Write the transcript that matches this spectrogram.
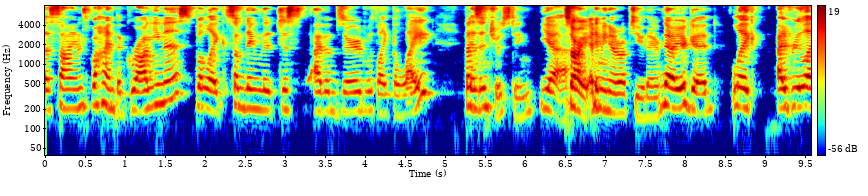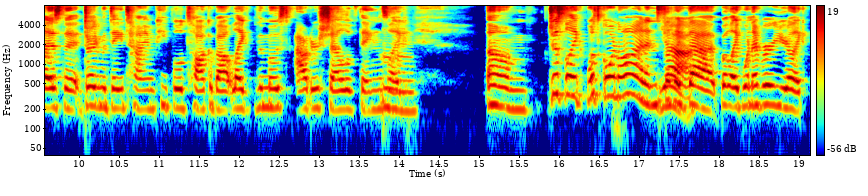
the science behind the grogginess, but like something that just I've observed with like the light. That's is- interesting. Yeah. Sorry, I didn't mean to interrupt you there. No, you're good. Like I've realized that during the daytime, people talk about like the most outer shell of things, like Mhm. um, just like what's going on and stuff Yeah. like that. But like whenever you're like,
